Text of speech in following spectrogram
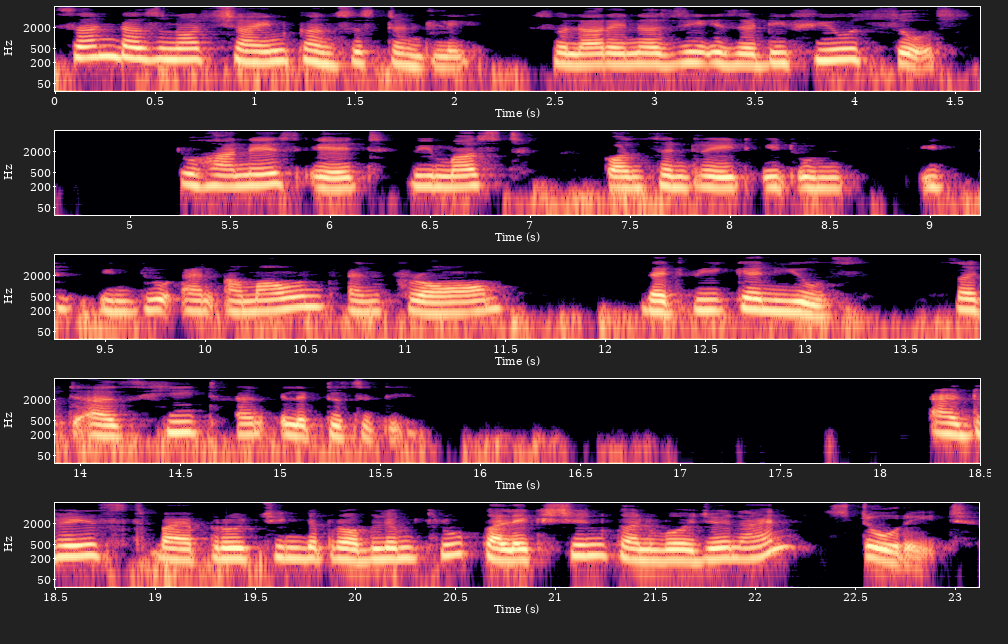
Sun does not shine consistently. Solar energy is a diffuse source. To harness it, we must concentrate it, it into an amount and form that we can use, such as heat and electricity. Addressed by approaching the problem through collection, conversion, and storage.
